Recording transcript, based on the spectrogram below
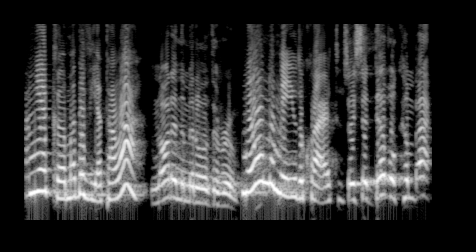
a minha cama devia estar lá. Not in the middle of the room. Não no meio do quarto. So he said, Devil, come back.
